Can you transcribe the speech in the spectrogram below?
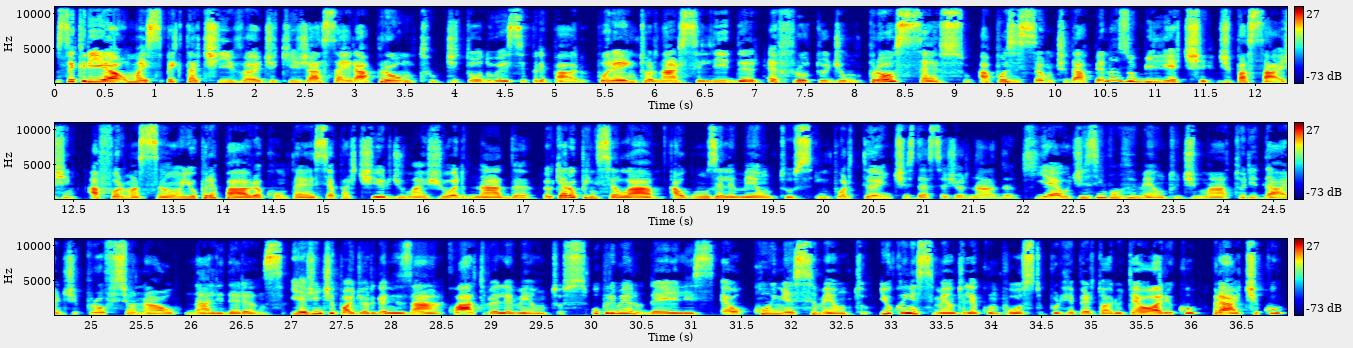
Você cria uma expectativa de que já sairá pronto de todo esse preparo. Porém, tornar-se líder é fruto de um processo. A posição te dá apenas o bilhete de passagem. A formação e o preparo acontece a partir de uma jornada. Eu quero pincelar alguns elementos importantes dessa jornada, que é o desenvolvimento de maturidade profissional na liderança. E a gente pode organizar quatro elementos. O primeiro deles é o conhecimento. E o conhecimento ele é composto por repertório teórico, prático,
